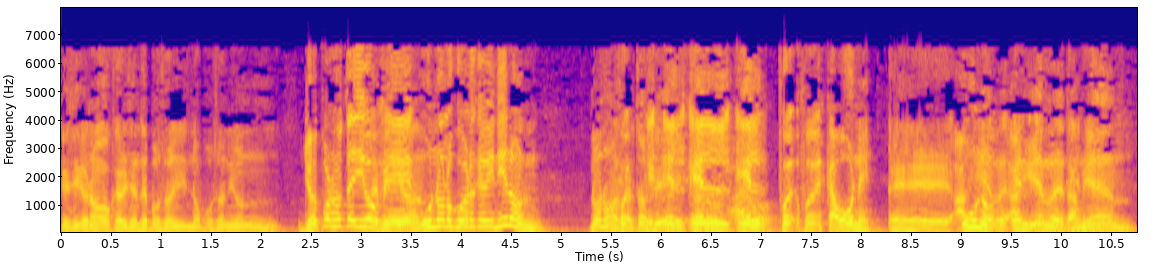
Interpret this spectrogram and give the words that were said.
Que sí que no, Oscar Vicente puso y no puso ni un. Yo por eso te digo, Se eh, uno de los jugadores que vinieron. No, no, fue, resto sí, él, claro. él, él fue, fue Escabone. Eh, Uno, Aguirre, en- Aguirre en- también.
